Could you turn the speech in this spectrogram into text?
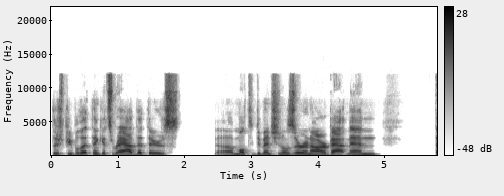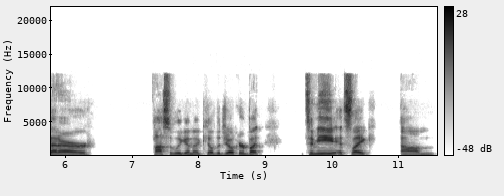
there's people that think it's rad that there's uh, multi-dimensional Zur-En-Arrh Batman that are possibly going to kill the Joker, but to me, it's like um,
